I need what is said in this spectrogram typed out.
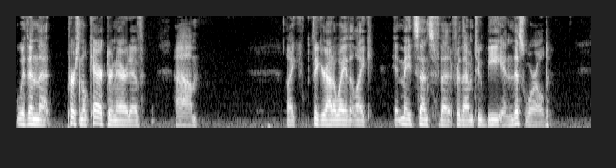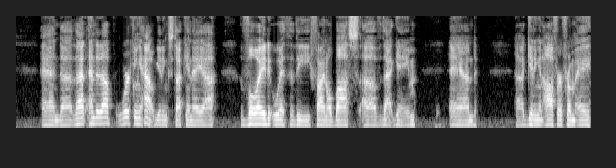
within that personal character narrative um like figure out a way that like it made sense for the, for them to be in this world. And uh, that ended up working out, getting stuck in a uh, void with the final boss of that game, and uh, getting an offer from a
